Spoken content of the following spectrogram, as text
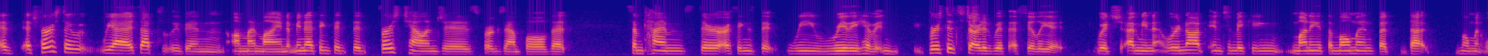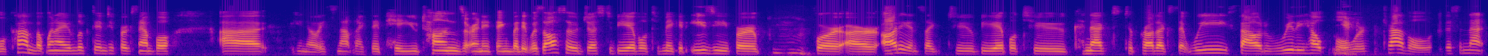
at, at first, I, yeah, it's absolutely been on my mind. I mean, I think that the first challenge is, for example, that sometimes there are things that we really have. In, first, it started with affiliate, which I mean, we're not into making money at the moment, but that moment will come. But when I looked into, for example, uh, you know, it's not like they pay you tons or anything, but it was also just to be able to make it easy for mm. for our audience, like to be able to connect to products that we found really helpful, yeah. or travel, or this and that.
